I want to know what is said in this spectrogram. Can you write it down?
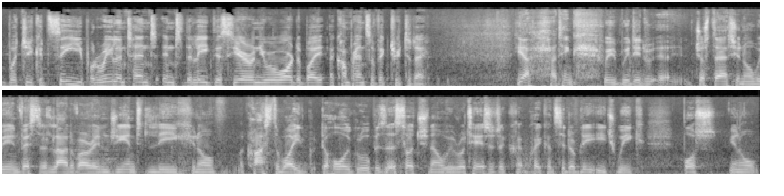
But you could see you put real intent into the league this year and you were rewarded by a comprehensive victory today. Yeah, I think we, we did uh, just that. You know, we invested a lot of our energy into the league. You know, across the wide, the whole group as, as such. You know, we rotated it quite considerably each week, but you know,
